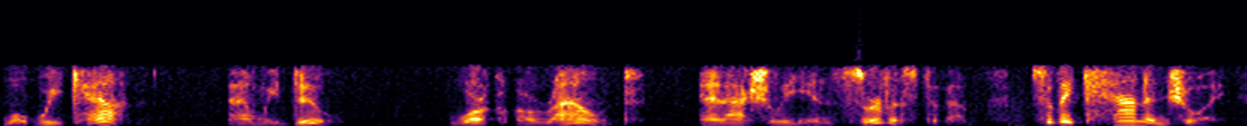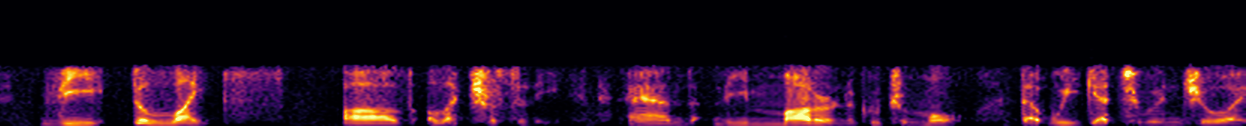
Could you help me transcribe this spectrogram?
what we can, and we do, work around and actually in service to them so they can enjoy the delights of electricity and the modern accoutrement that we get to enjoy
